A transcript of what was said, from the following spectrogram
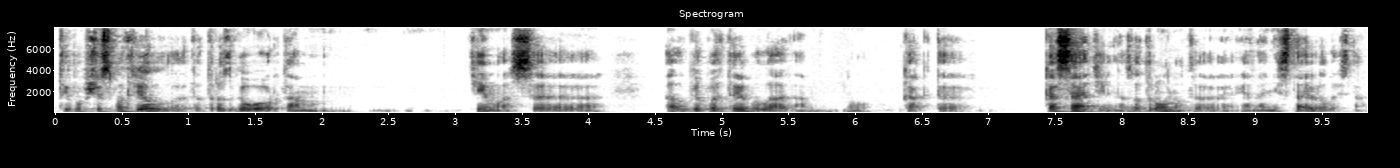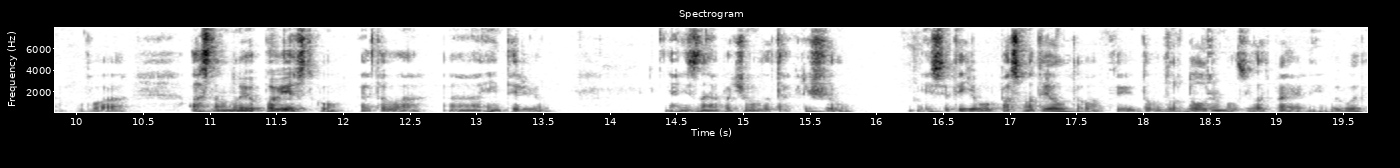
Ты вообще смотрел этот разговор? Там тема с э, ЛГБТ была там, ну, как-то касательно затронута, и она не ставилась там в основную повестку этого э, интервью. Я не знаю, почему ты так решил. Если ты его посмотрел, то ты должен был сделать правильные выводы.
